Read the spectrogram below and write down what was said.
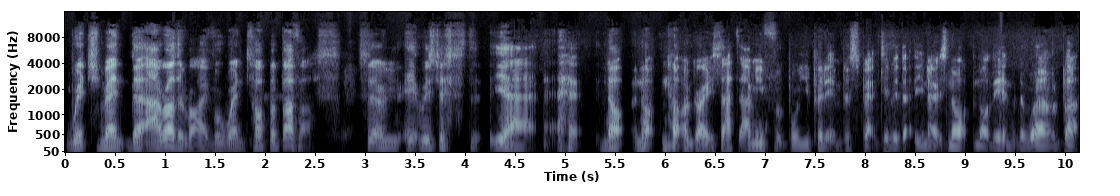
which meant that our other rival went top above us. So it was just, yeah, not not not a great Saturday. I mean, football, you put it in perspective. It, you know, it's not not the end of the world, but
